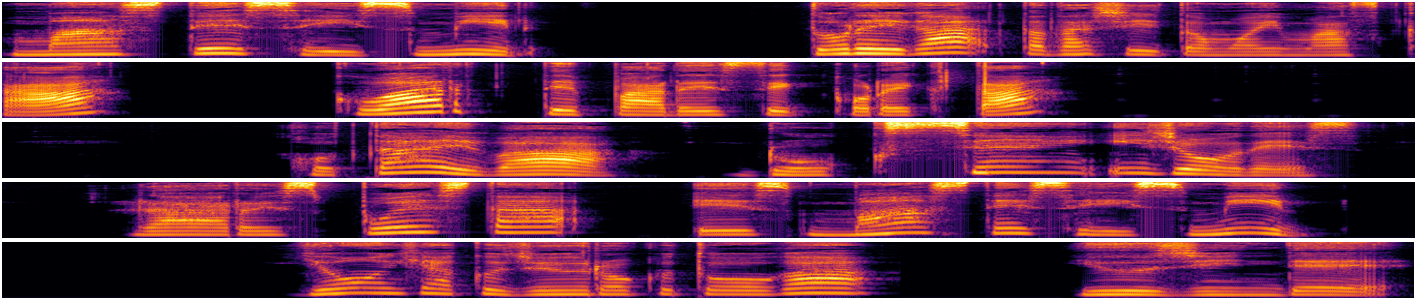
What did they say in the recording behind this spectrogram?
más de 6000. どれが正しいと思いますか ¿Cuál te parece correcta? 答えは6000以上です。La respuesta es más de 6000. 416頭が友人で、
